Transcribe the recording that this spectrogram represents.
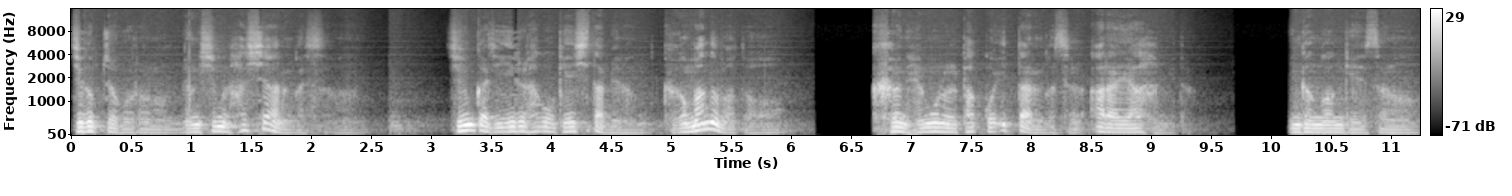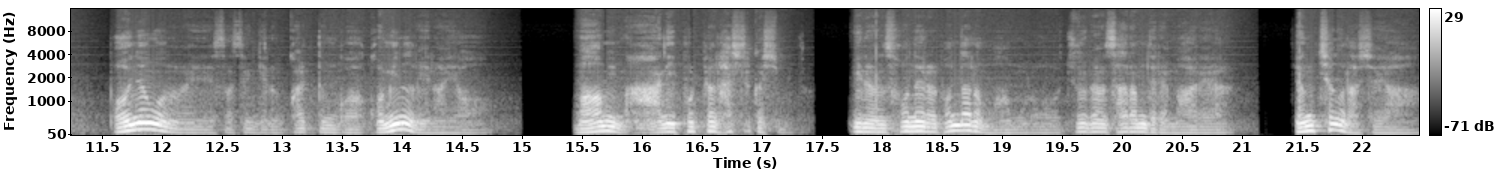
직업적으로는 명심을 하셔야 하는 것은 지금까지 일을 하고 계시다면 그것만으로도 큰 행운을 받고 있다는 것을 알아야 합니다. 인간관계에서는 번영으로 인해서 생기는 갈등과 고민으로 인하여 마음이 많이 불편하실 것입니다. 이는 손해를 본다는 마음으로 주변 사람들의 말에 경청을 하셔야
